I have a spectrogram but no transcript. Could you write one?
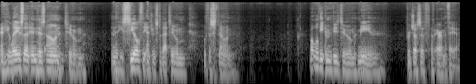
and he lays them in his own tomb, and then he seals the entrance to that tomb with a stone. What will the empty tomb mean for Joseph of Arimathea?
